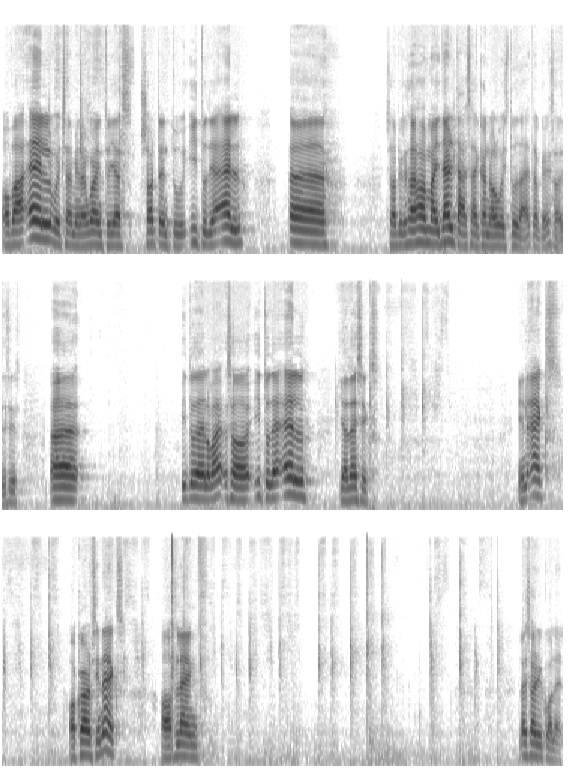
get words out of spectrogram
over L, which I mean I'm going to just shorten to e to the L. Uh, so because I have my deltas, I can always do that. Okay, so this is uh, e to the L so e to the L geodesics in X occurs in X of length lesser equal L.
